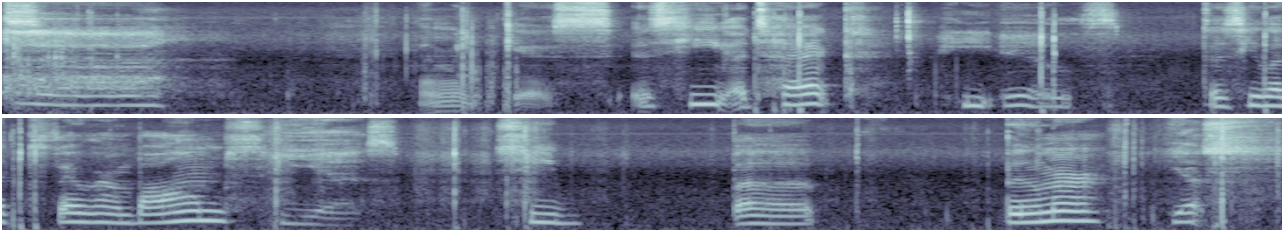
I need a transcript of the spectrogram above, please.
Uh, let me Is he a tech? He is. Does he like to throw around bombs? Yes. Is he uh boomer? Yes.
